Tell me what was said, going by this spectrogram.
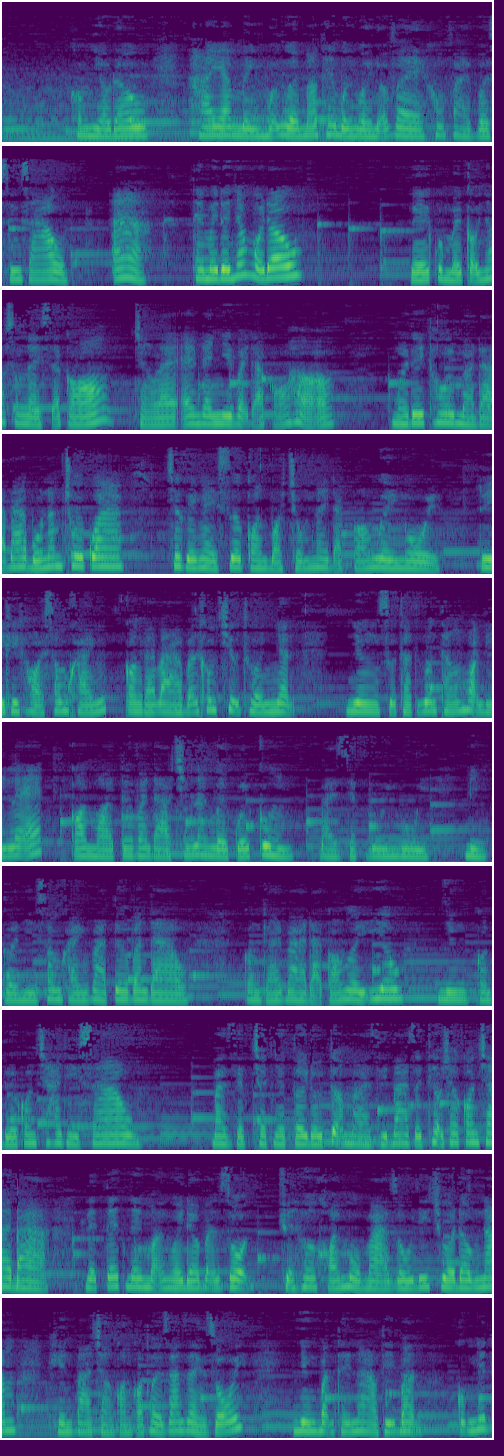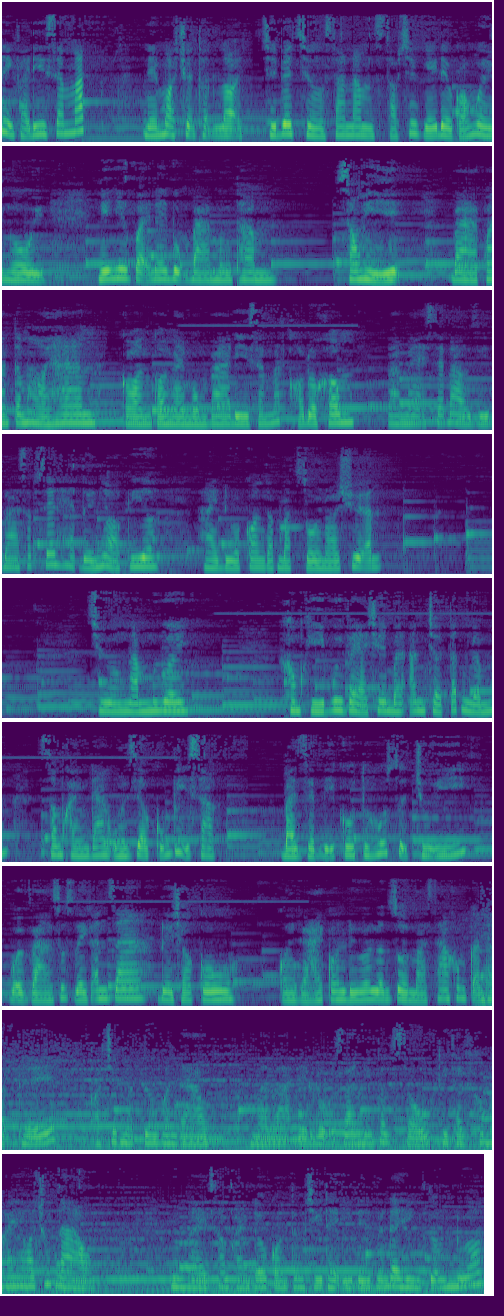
không nhiều đâu, hai em mình mỗi người mang thêm một người nữa về, không phải vừa sinh sao. À, thế mấy đứa nhóc ngồi đâu? Ghế của mấy cậu nhóc sau này sẽ có, chẳng lẽ em nhanh như vậy đã có hở? Mới đây thôi mà đã 3-4 năm trôi qua, chiếc ghế ngày xưa còn bỏ trống này đã có người ngồi. Tuy khi hỏi xong Khánh, con gái bà vẫn không chịu thừa nhận, nhưng sự thật luôn thắng mọi lý lẽ, con mỏi Tư Văn Đào chính là người cuối cùng. Bà Diệp bùi ngùi, mỉm cười nhìn Song Khánh và Tương Văn Đào. Con gái bà đã có người yêu, nhưng còn đứa con trai thì sao? Bà Diệp chợt nhớ tới đối tượng mà dì ba giới thiệu cho con trai bà. Lễ Tết nên mọi người đều bận rộn, chuyện hương khói mổ mả rồi đi chùa đầu năm khiến bà chẳng còn có thời gian rảnh rỗi. Nhưng bận thế nào thì bận, cũng nhất định phải đi xem mắt. Nếu mọi chuyện thuận lợi, chỉ biết trường sang năm sáu chiếc ghế đều có người ngồi. Nghĩ như vậy nên bụng bà mừng thầm. Song hỉ, bà quan tâm hỏi han, còn còn ngày mùng ba đi xem mắt có được không? Bà mẹ sẽ bảo dì ba sắp xếp hẹn đứa nhỏ kia. Hai đứa con gặp mặt rồi nói chuyện. chương 50 Không khí vui vẻ trên bàn ăn chờ tắt ngấm, song Khánh đang uống rượu cũng bị sặc. Bà Diệp bị cô thu hút sự chú ý, vội vàng rút giấy ăn ra, đưa cho cô. Con gái con đứa lớn rồi mà sao không cẩn thận thế, ở trước mặt Tương Văn Đào, mà lại để lộ ra những thật xấu thì thật không hay ho chút nào. Nhưng này song Khánh đâu còn tâm trí để ý đến vấn đề hình tượng nữa,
